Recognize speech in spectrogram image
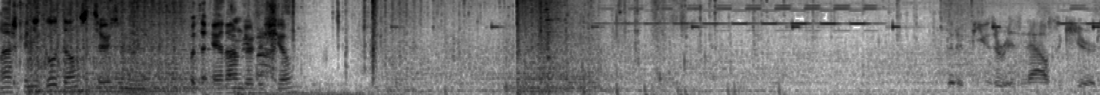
Ash, can you go downstairs and put the air under the shield? The defuser is now secured.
